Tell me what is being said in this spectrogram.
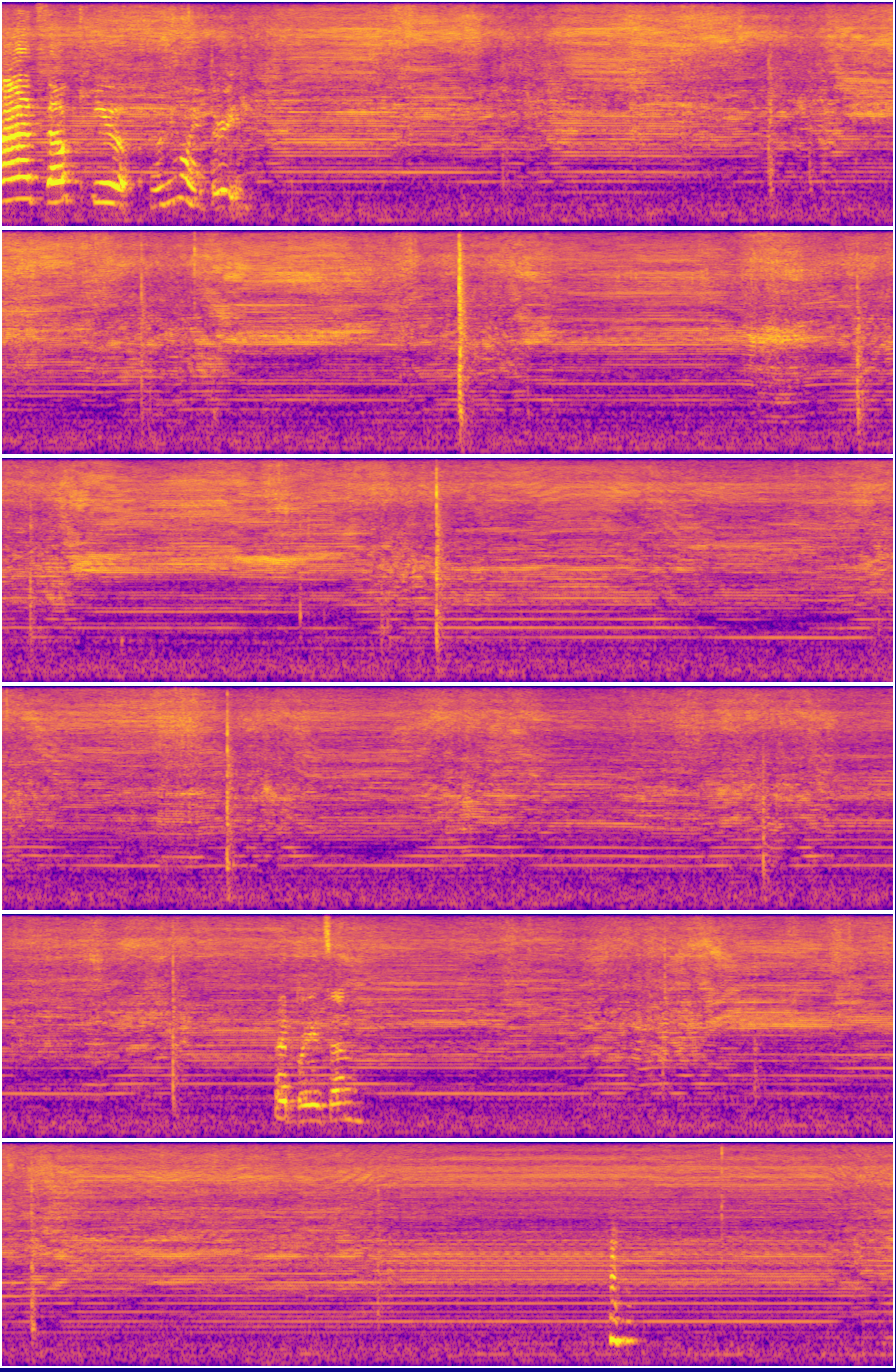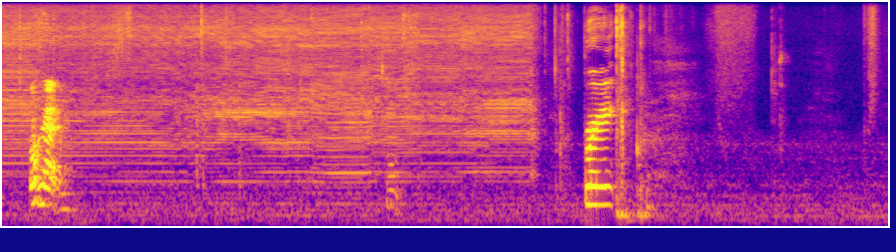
Ah, it's so cute. This is only three. I braids in. okay. Break.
